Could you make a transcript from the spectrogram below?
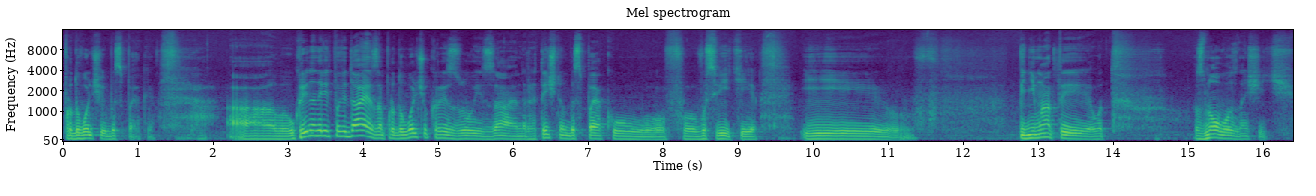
продовольчої безпеки. Україна не відповідає за продовольчу кризу і за енергетичну безпеку в, в освіті. І піднімати от знову, значить,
